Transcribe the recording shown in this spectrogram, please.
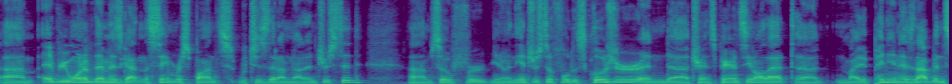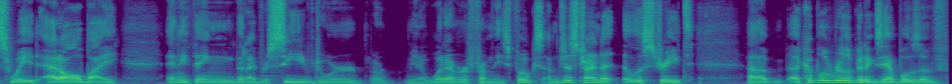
Um, every one of them has gotten the same response, which is that I'm not interested. Um, so, for you know, in the interest of full disclosure and uh, transparency and all that, uh, my opinion has not been swayed at all by anything that I've received or, or you know whatever from these folks. I'm just trying to illustrate uh, a couple of real good examples of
